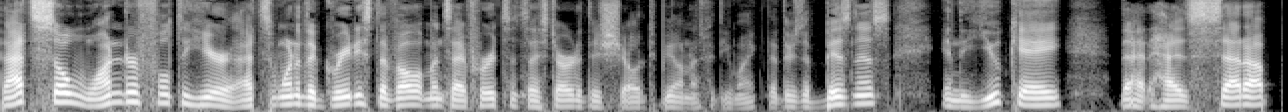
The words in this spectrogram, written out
that's so wonderful to hear. That's one of the greatest developments I've heard since I started this show. To be honest with you, Mike, that there's a business in the UK that has set up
